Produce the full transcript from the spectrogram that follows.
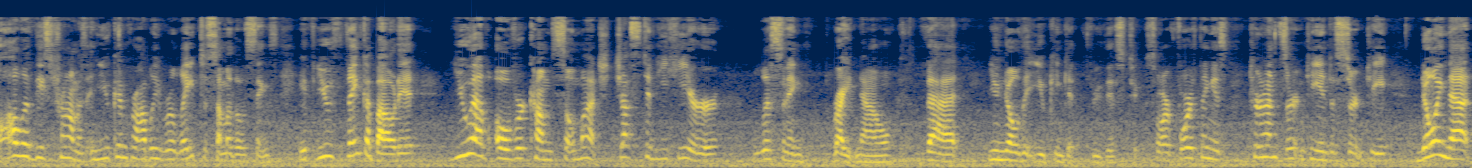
all of these traumas, and you can probably relate to some of those things. If you think about it, you have overcome so much just to be here listening right now that you know that you can get through this too. So our fourth thing is turn uncertainty into certainty, knowing that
